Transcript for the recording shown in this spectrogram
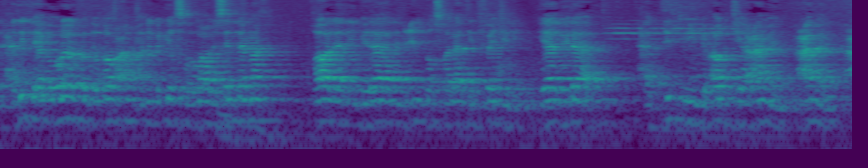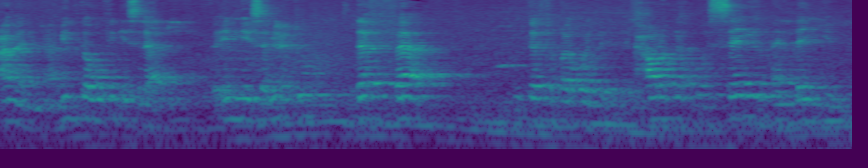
لحديث أبي هريرة رضي الله عنه ان النبي صلى الله عليه وسلم قال لبلال عند صلاة الفجر يا بلال حدثني بأرجى عمل عمل عمل عملته في الإسلام فإني سمعت دفا الدف قال هو الحركة والسير اللين.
